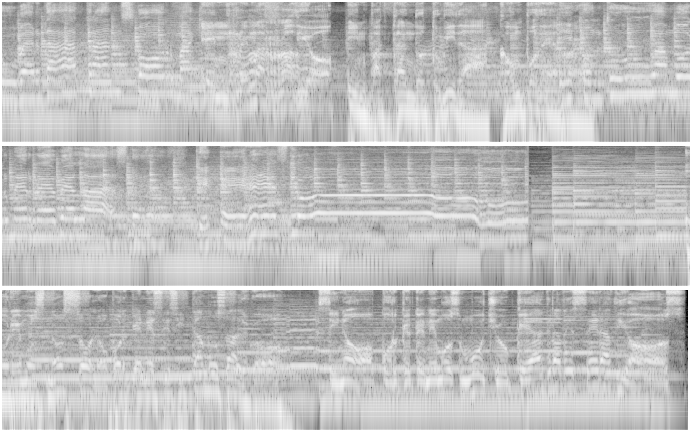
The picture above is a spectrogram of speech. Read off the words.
Tu verdad transforma. En Rema Radio, impactando tu vida con poder. Con tu amor me revelaste que eres Dios. Oremos no solo porque necesitamos algo, sino porque tenemos mucho que agradecer a Dios.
